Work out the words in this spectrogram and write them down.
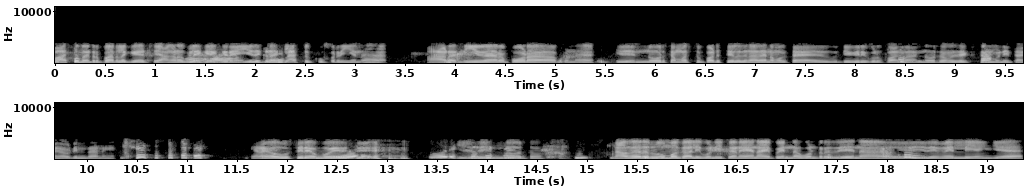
வாட்ச்மேன் இருப்பார்ல கேட்டு அங்கனக்குள்ளே கேக்குறேன். எதுக்குடா கிளாஸுக்கு கூப்பிடுறீங்கன்னா அட நீ வேற போடா அப்படின்னு இது இன்னொரு செமஸ்டர் படிச்சு எழுதினாதே நமக்கு டிகிரி கொடுப்பாங்க இன்னொரு செமஸ்டர் எக்ஸ்டெண்ட் பண்ணிட்டாங்க அப்படின்றானுங்க. எனக்கு உசிரே போயிருச்சு. எது இன்னொரு semester? நான் வேற ரூம காலி பண்ணிட்டேனே. நான் இப்ப என்ன பண்றது? நான் எதுவுமே இல்லையே இங்க.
